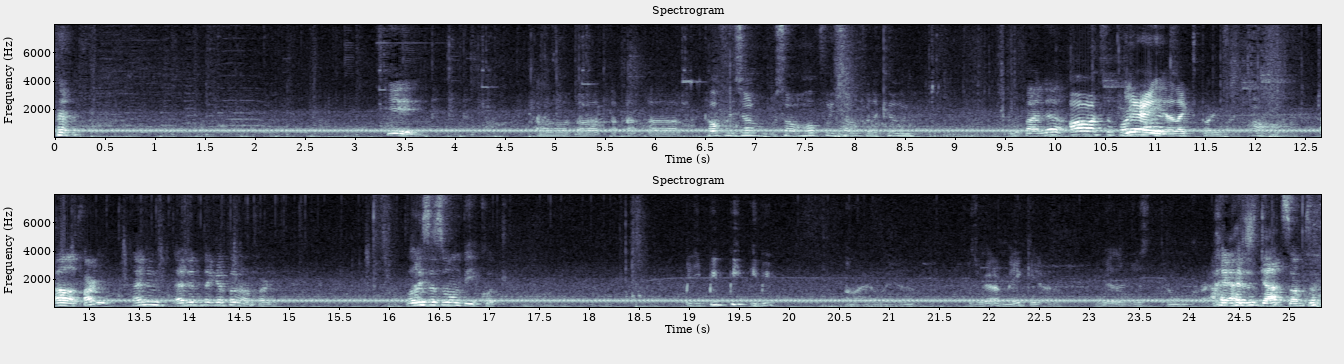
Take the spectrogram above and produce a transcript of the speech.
get yeah. Uh, uh, uh, uh, Hopefully some, so hopefully something for the coon. We'll find out. Oh, it's the party. Yay, box? I like the party. Oh, Oh, a party? I didn't. I didn't think I put it on a party. Well, at least this won't be quick. Beep, beep, beep, beep, beep. Alright, wait, yeah. Because we gotta make it. uh, You guys are just throwing crap. I, I just got something.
